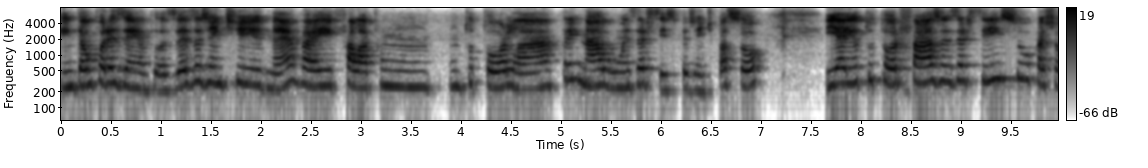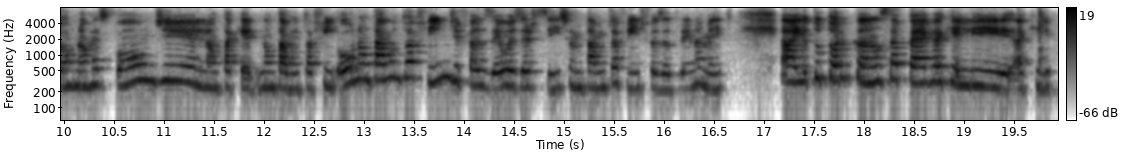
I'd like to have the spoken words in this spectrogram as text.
Então, por exemplo, às vezes a gente, né, vai falar para um, um tutor lá treinar algum exercício que a gente passou e aí o tutor faz o exercício, o cachorro não responde, ele não está não tá muito afim, ou não está muito afim de fazer o exercício, não está muito afim de fazer o treinamento. Aí o tutor cansa, pega aquele, aquele,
